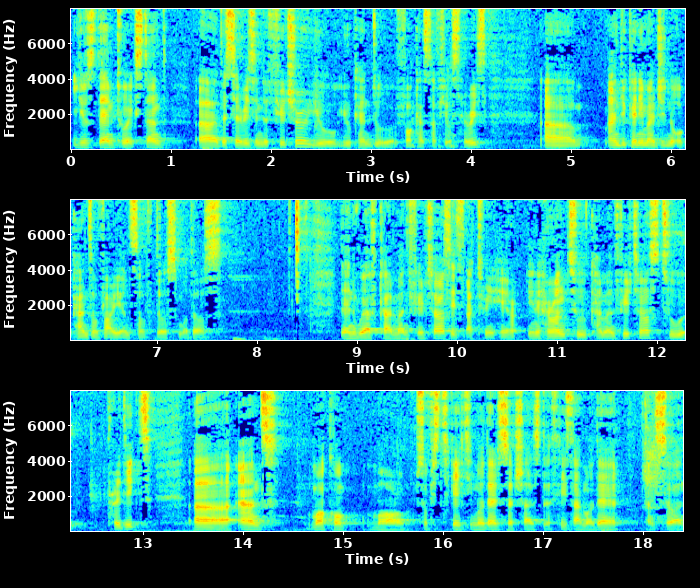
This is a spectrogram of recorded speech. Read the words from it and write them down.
use them to extend uh, the series in the future, you, you can do a forecast of your series. Um, and you can imagine all kinds of variants of those models. Then we have Kalman filters. It's actually inherent to Kalman filters to predict uh, and more, more sophisticated models such as the theta model and so on.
